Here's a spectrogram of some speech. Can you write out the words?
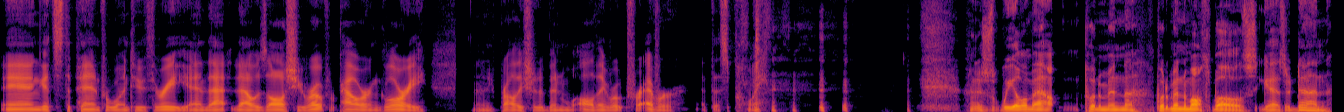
and gets the pin for one, two, three. And that that was all she wrote for Power and Glory. And it probably should have been all they wrote forever at this point. Just wheel them out, put them in the put them in the mothballs. You guys are done.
